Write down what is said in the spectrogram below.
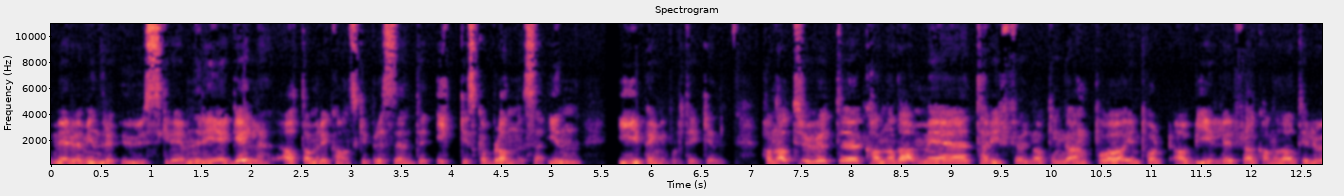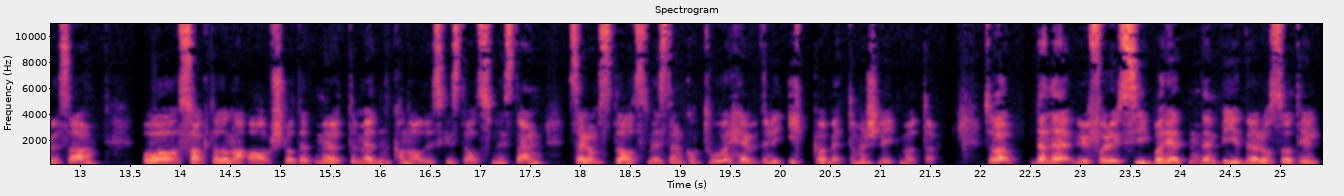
mer eller mindre uskreven regel at amerikanske presidenter ikke skal blande seg inn i pengepolitikken. Han har truet eh, Canada med tariffer nok en gang på import av biler fra Canada til USA og sagt at han har avslått et møte med den canadiske statsministeren, selv om statsministerens kontor hevder de ikke har bedt om en slik møte. Så denne uforutsigbarheten den bidrar også til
